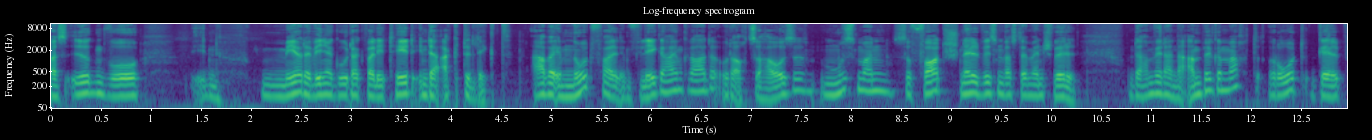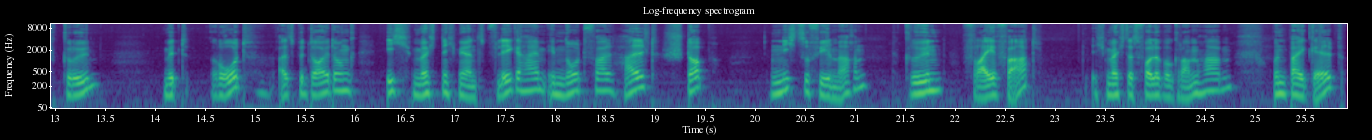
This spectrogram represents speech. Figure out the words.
was irgendwo in mehr oder weniger guter Qualität in der Akte liegt. Aber im Notfall, im Pflegeheim gerade oder auch zu Hause, muss man sofort schnell wissen, was der Mensch will. Und da haben wir dann eine Ampel gemacht, rot, gelb, grün, mit rot als Bedeutung, ich möchte nicht mehr ins Pflegeheim, im Notfall, halt, stopp, nicht zu viel machen. Grün, freie Fahrt, ich möchte das volle Programm haben. Und bei Gelb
